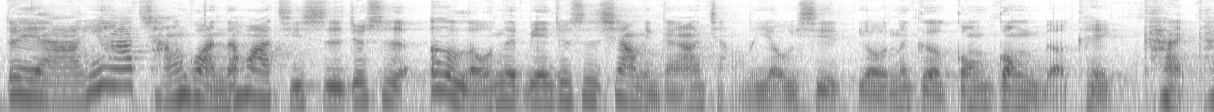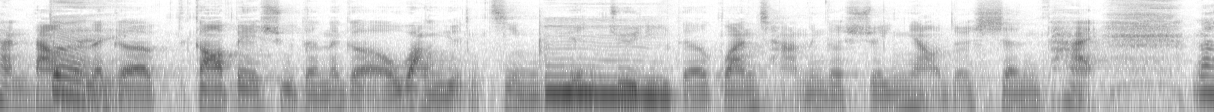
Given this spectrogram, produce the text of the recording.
对呀，因为它场馆的话，其实就是二楼那边，就是像你刚刚讲的，有一些有那个公共的可以看看到的那个高倍数的那个望远镜，远距离的观察那个水鸟的生态。那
